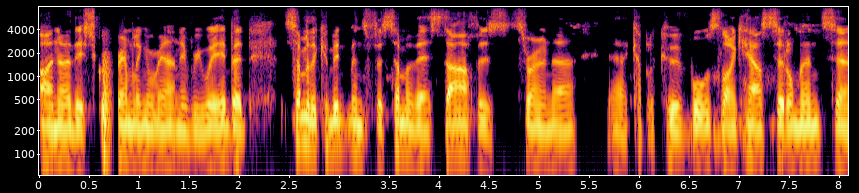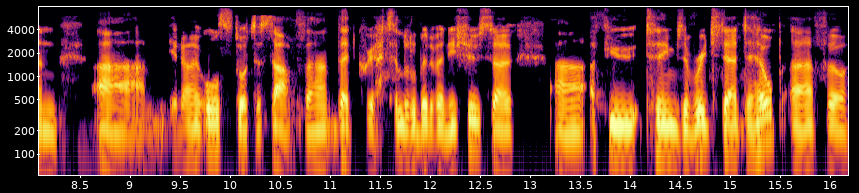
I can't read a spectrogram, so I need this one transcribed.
I know they're scrambling around everywhere. But some of the commitments for some of our staff has thrown a, a couple of curveballs like house settlements and um, you know all sorts of stuff uh, that creates a little bit of an issue. So uh, a few teams have reached out to help uh, for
